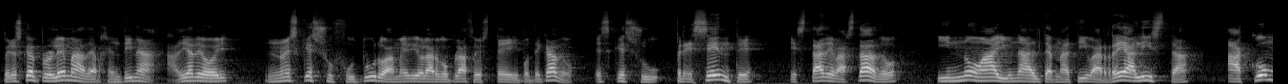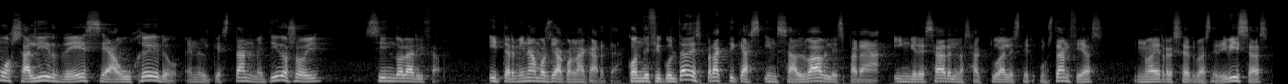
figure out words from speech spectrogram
pero es que el problema de Argentina a día de hoy no es que su futuro a medio largo plazo esté hipotecado, es que su presente está devastado y no hay una alternativa realista a cómo salir de ese agujero en el que están metidos hoy sin dolarizar. Y terminamos ya con la carta. Con dificultades prácticas insalvables para ingresar en las actuales circunstancias, no hay reservas de divisas,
